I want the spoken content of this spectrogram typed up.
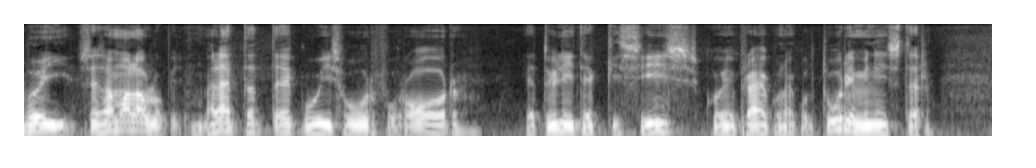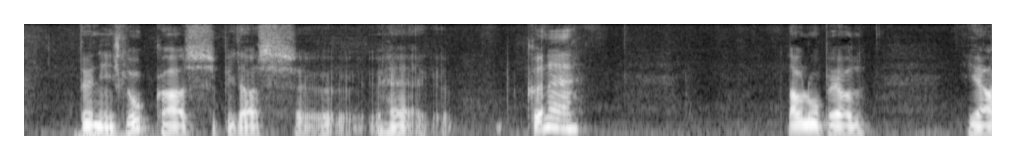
või seesama laulupidu, mäletate, kui suur furoor ja tüli tekkis siis, kui praegune kultuuriminister Tõnis Lukas pidas ühe kõne laulupeol ja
